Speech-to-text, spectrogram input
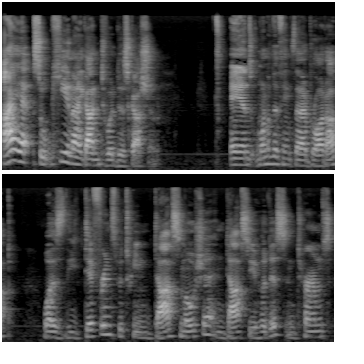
I, so he and I got into a discussion, and one of the things that I brought up was the difference between Das Moshe and Das Yehudis in terms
